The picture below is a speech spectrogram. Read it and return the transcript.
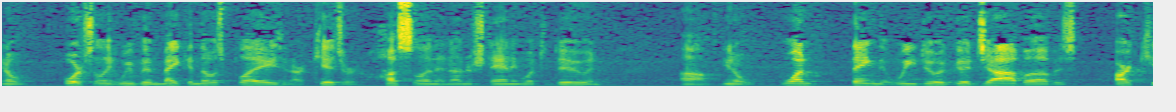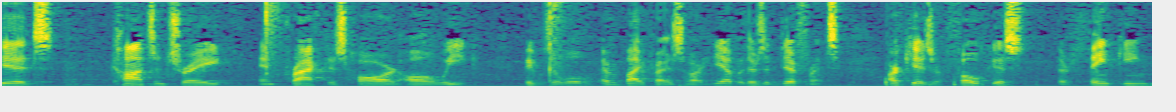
you know, fortunately, we've been making those plays, and our kids are hustling and understanding what to do. And um, you know, one thing that we do a good job of is our kids concentrate and practice hard all week. People say, "Well, everybody practices hard." Yeah, but there's a difference. Our kids are focused. They're thinking.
